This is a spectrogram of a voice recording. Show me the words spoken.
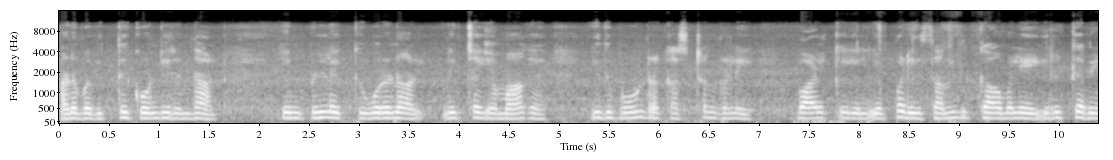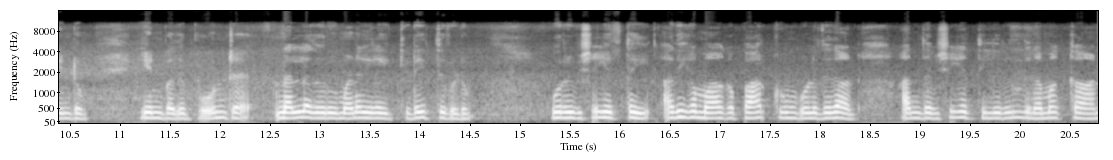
அனுபவித்து கொண்டிருந்தால் என் பிள்ளைக்கு ஒரு நாள் நிச்சயமாக இது போன்ற கஷ்டங்களை வாழ்க்கையில் எப்படி சந்திக்காமலே இருக்க வேண்டும் என்பது போன்ற நல்லதொரு மனநிலை கிடைத்துவிடும். ஒரு விஷயத்தை அதிகமாக பார்க்கும் பொழுதுதான் அந்த விஷயத்திலிருந்து நமக்கான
